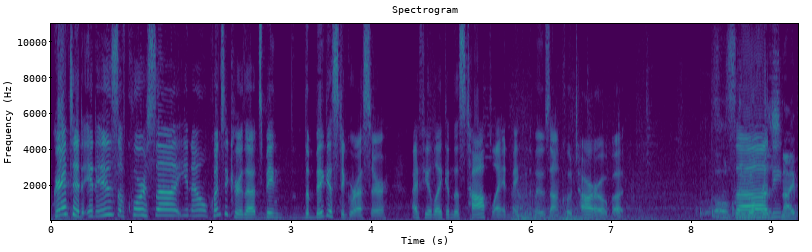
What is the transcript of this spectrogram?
Granted, it is, of course, uh, you know, Quincy Crew that's being the biggest aggressor, I feel like, in this top lane, making the moves on Kotaro, but... Oh, is, uh, for the snipe.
